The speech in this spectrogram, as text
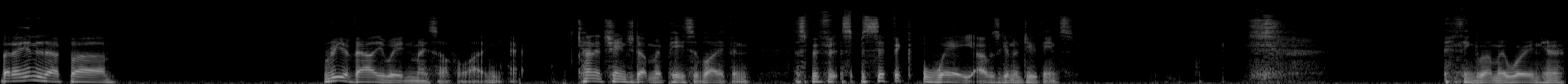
But I ended up uh, reevaluating myself a lot kind of changed up my pace of life and a specific, specific way I was going to do things. Think about my wording here.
